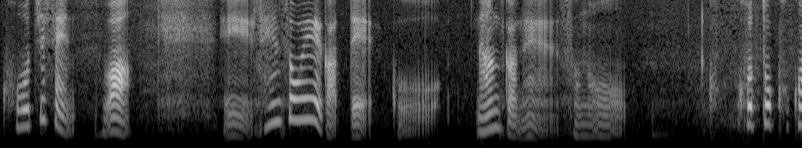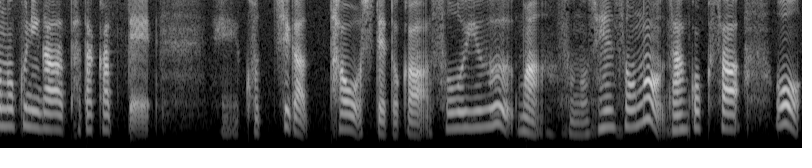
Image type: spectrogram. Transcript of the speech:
高知戦は、えー、戦争映画ってこうなんかねそのこことここの国が戦って、えー、こっちが倒してとかそういうまあその戦争の残酷さを、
